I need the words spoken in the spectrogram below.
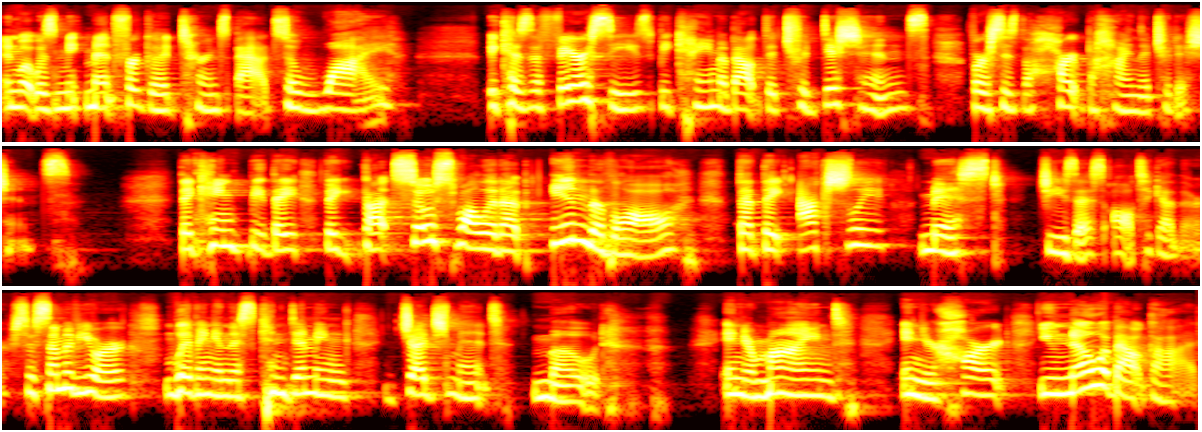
and what was meant for good turns bad. So, why? Because the Pharisees became about the traditions versus the heart behind the traditions. They came, they, they got so swallowed up in the law that they actually missed Jesus altogether. So, some of you are living in this condemning judgment mode in your mind, in your heart. You know about God,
